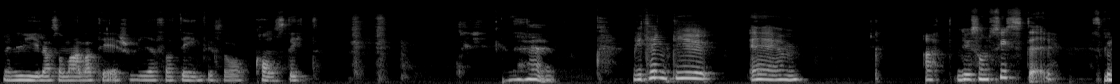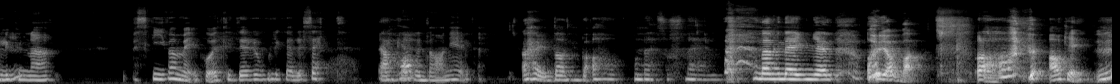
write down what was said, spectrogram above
Men du gillar som alla teer Sofia så att det är inte så konstigt. Vi tänkte ju ehm, att du som syster skulle Mm. kunna beskriva mig på ett lite roligare sätt. än kanske Daniel. Aj, Daniel bara åh hon är så snäll. Hon är min ängel. Och jag bara åh. Okej. Mm.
